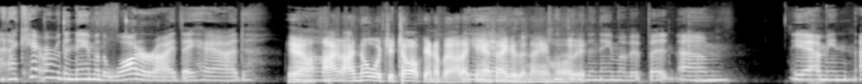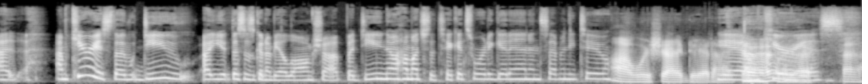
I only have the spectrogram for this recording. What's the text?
and I can't remember the name of the water ride they had. Yeah, Um, I, I know what you're talking about. I can't think of the name can't of think it. of the name of it, but um, yeah, I mean, I I'm curious though. Do you, uh, you? This is going to be a long shot, but do you know how much the tickets were to get in in '72? I wish I did. I, Yeah, I'm curious. uh,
